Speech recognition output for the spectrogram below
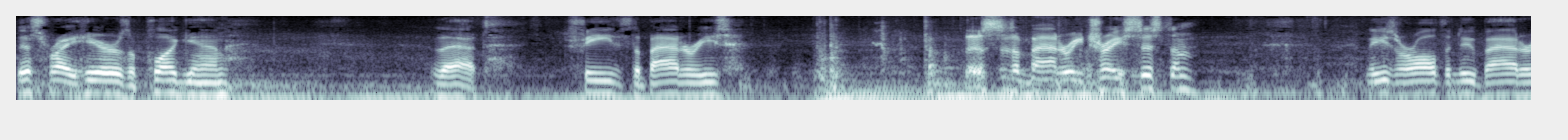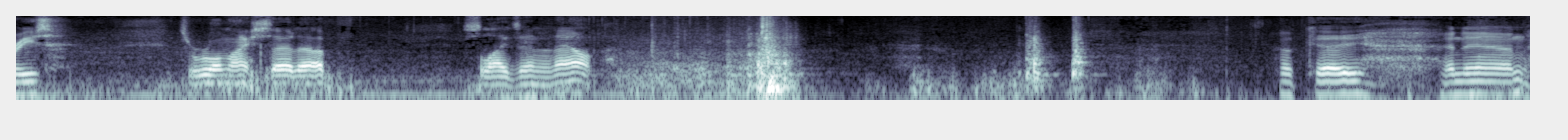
this right here is a plug-in that feeds the batteries. This is a battery tray system. These are all the new batteries. It's a real nice setup. Slides in and out. Okay, and then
